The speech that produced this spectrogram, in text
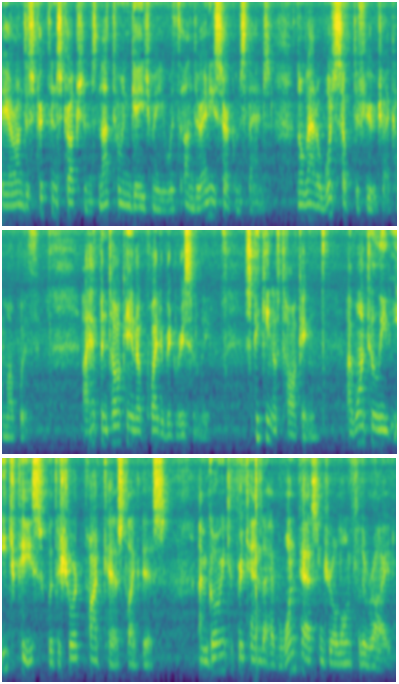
They are under strict instructions not to engage me with under any circumstance, no matter what subterfuge I come up with. I have been talking it up quite a bit recently. Speaking of talking, I want to lead each piece with a short podcast like this. I'm going to pretend I have one passenger along for the ride,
